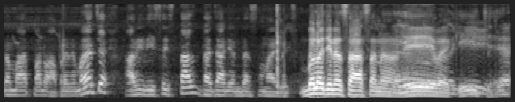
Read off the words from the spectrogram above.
પરમાત્માનો આપણને મળે છે. આવી વિશેષતા ધજાની અંદર સમાયેલી છે. બોલો જીન શાસન દેવ કી જય.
